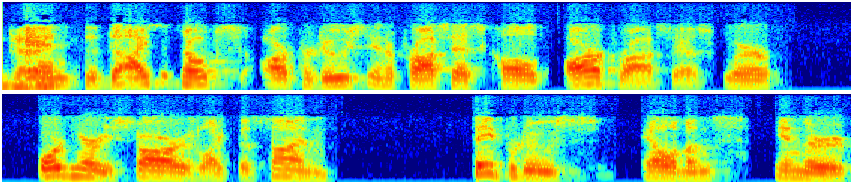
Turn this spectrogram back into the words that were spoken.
Okay. And the, the isotopes are produced in a process called R process, where ordinary stars like the sun, they produce elements in their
